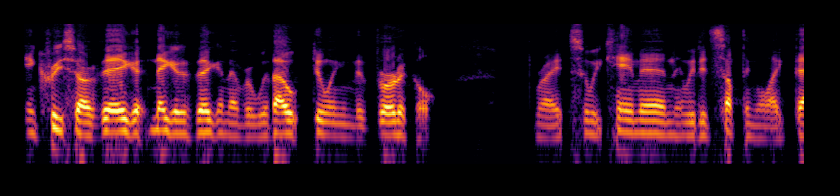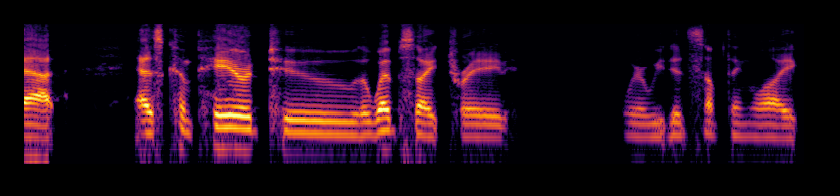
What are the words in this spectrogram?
increase our vega, negative vega number without doing the vertical, right? So we came in and we did something like that as compared to the website trade where we did something like,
